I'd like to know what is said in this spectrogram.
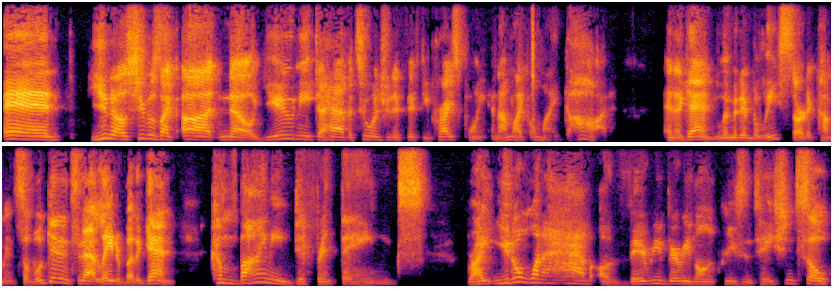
And you know, she was like, "Uh, no, you need to have a 250 price point." And I'm like, "Oh my god." And again, limited beliefs started coming. So we'll get into that later. But again, combining different things, right? You don't want to have a very, very long presentation. So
